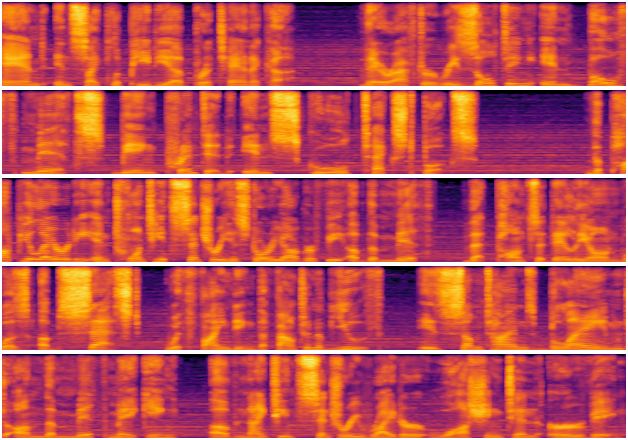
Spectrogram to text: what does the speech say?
and Encyclopedia Britannica, thereafter resulting in both myths being printed in school textbooks. The popularity in 20th century historiography of the myth that Ponce de Leon was obsessed with finding the Fountain of Youth is sometimes blamed on the myth making of 19th century writer Washington Irving.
